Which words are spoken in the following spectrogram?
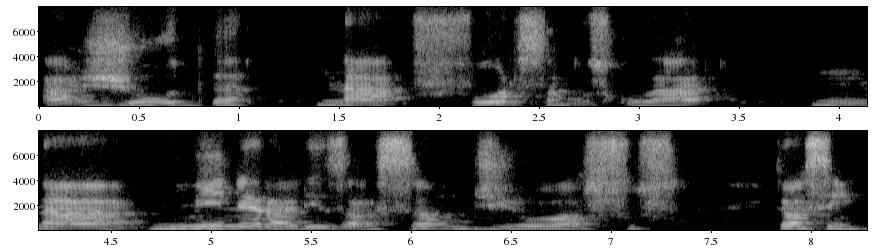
ajuda na força muscular, na mineralização de ossos. Então, assim,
